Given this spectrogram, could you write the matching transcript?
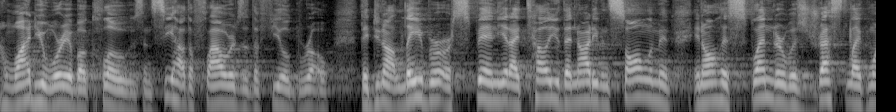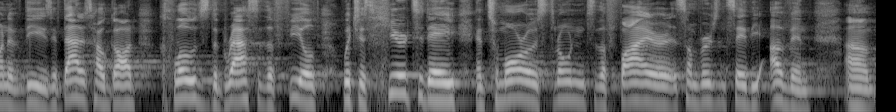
and why do you worry about clothes and see how the flowers of the field grow? They do not labor or spin, yet I tell you that not even Solomon in all his splendor was dressed like one of these. If that is how God clothes the grass of the field, which is here today and tomorrow is thrown into the fire, some versions say the oven, um,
